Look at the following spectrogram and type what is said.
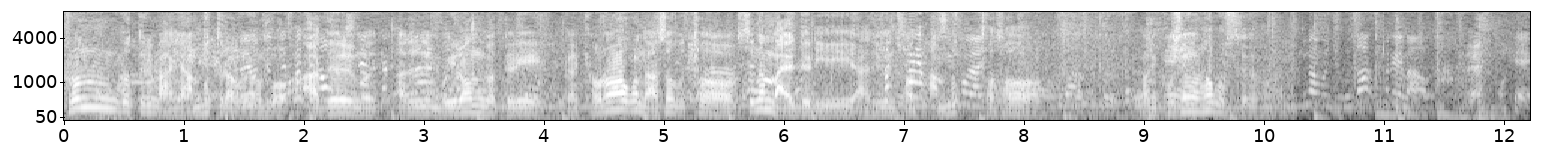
네. 그런 것들이 많이 안 붙더라고요. 뭐 아들, 뭐 아들님 뭐 이런 것들이 그러니까 결혼하고 나서부터 쓰는 말들이 아직은 저한테 안 붙어서 많이 고생을 하고 있어요. 오케이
